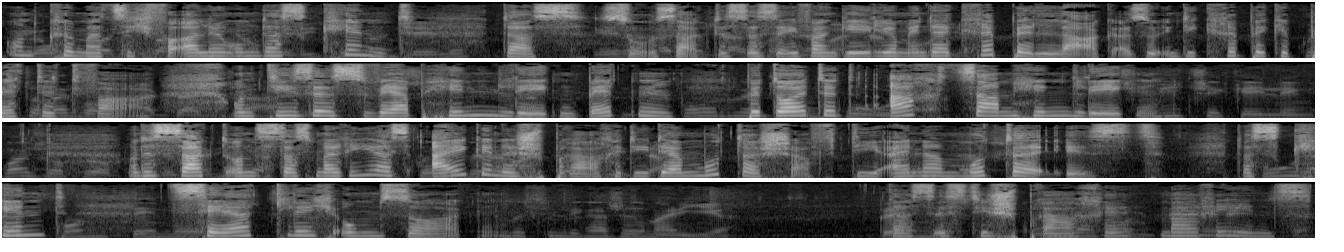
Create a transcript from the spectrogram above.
und kümmert sich vor allem um das Kind, das, so sagt es das Evangelium, in der Krippe lag, also in die Krippe gebettet war. Und dieses Verb hinlegen, betten, bedeutet achtsam hinlegen. Und es sagt uns, dass Marias eigene Sprache, die der Mutterschaft, die einer Mutter ist, das Kind zärtlich umsorgen. Das ist die Sprache Mariens.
